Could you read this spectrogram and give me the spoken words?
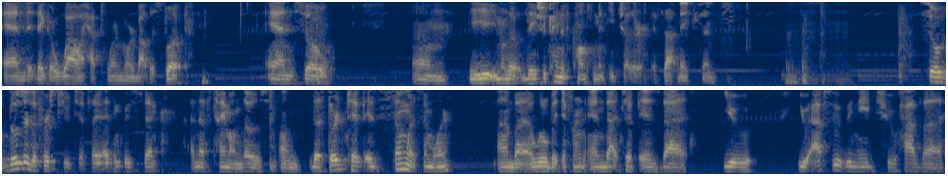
and they go, wow, I have to learn more about this book. And so, um, you, know, they should kind of complement each other, if that makes sense. So those are the first two tips. I, I think we spent enough time on those. Um, the third tip is somewhat similar, um, but a little bit different, and that tip is that you you absolutely need to have a,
